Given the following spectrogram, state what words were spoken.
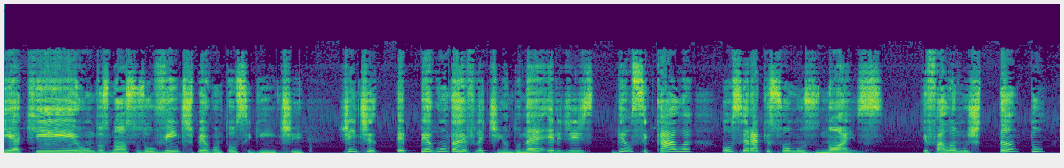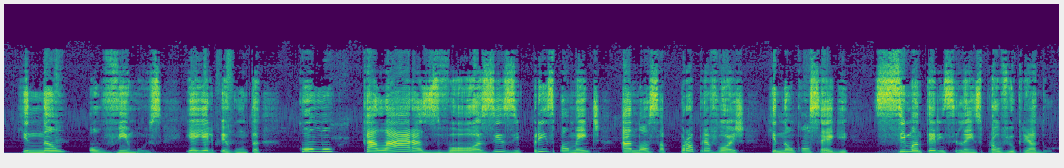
E aqui um dos nossos ouvintes perguntou o seguinte: gente, pergunta refletindo, né? Ele diz: Deus se cala ou será que somos nós que falamos tanto que não ouvimos? E aí ele pergunta: como calar as vozes e principalmente a nossa própria voz que não consegue se manter em silêncio para ouvir o Criador?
